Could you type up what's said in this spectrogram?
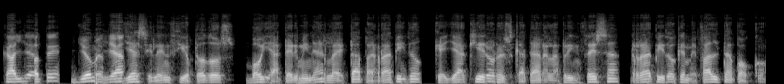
Cállate, yo me llamo. Ya silencio todos, voy a terminar la etapa rápido, que ya quiero rescatar a la princesa, rápido que me falta poco.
